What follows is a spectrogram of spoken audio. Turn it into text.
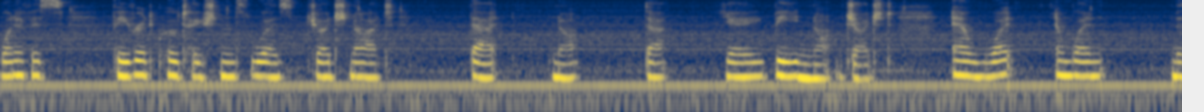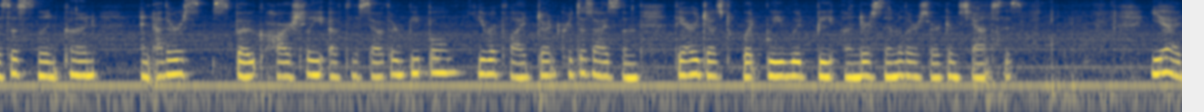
One of his favorite quotations was, "Judge not that not that ye be not judged." And what and when Mrs. Lincoln and others spoke harshly of the Southern people, he replied, Don't criticize them. They are just what we would be under similar circumstances. Yet,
